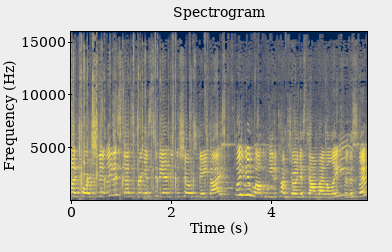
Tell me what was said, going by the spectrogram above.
Unfortunately, this does bring us to the end of the show today, guys. We do welcome you to come join us down by the lake for the swim.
